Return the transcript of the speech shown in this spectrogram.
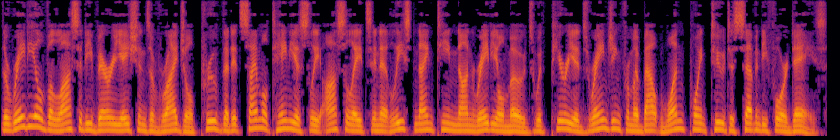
The radial velocity variations of Rigel prove that it simultaneously oscillates in at least 19 non-radial modes with periods ranging from about 1.2 to 74 days.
